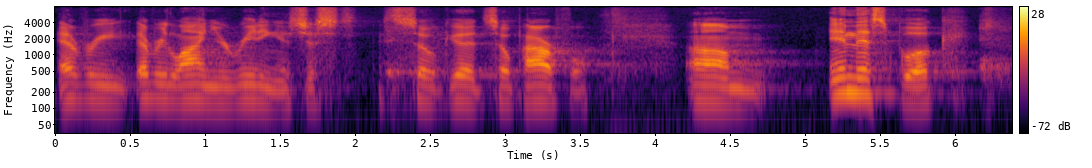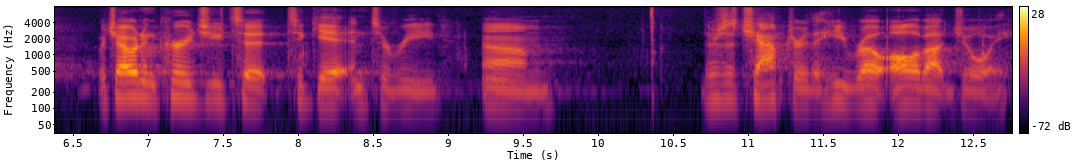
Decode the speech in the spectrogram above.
every, every line you're reading is just so good, so powerful. Um, in this book, which I would encourage you to, to get and to read, um, there's a chapter that he wrote all about joy.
